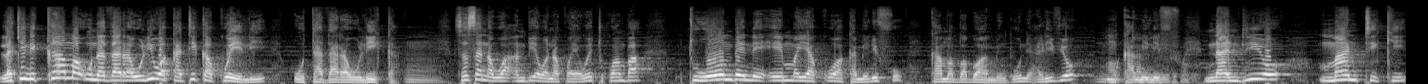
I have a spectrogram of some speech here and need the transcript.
lakini kama unadharauliwa katika kweli utadharaulika mm. sasa nawaambia wanakwaya wetu kwamba tuombe neema ya kuwa wakamilifu kama baba wa mbinguni alivyo mkamilifu na ndiyo mantiki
